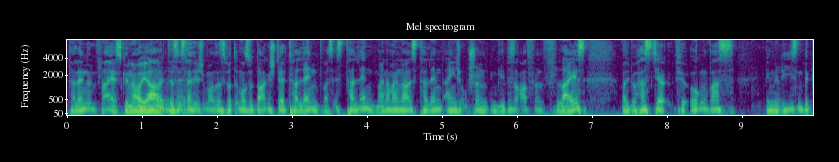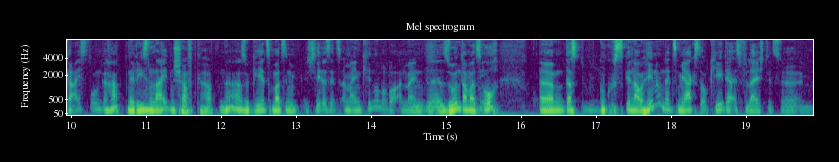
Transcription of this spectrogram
Talent und Fleiß, genau, ja. Talent Das ist natürlich immer, das wird immer so dargestellt, Talent. Was ist Talent? Meiner Meinung nach ist Talent eigentlich auch schon eine gewisse Art von Fleiß, weil du hast ja für irgendwas eine riesen Begeisterung gehabt, eine riesen Leidenschaft gehabt. Ne? Also geh jetzt mal zu einem, ich sehe das jetzt an meinen Kindern oder an meinen äh, Sohn damals auch, ähm, dass du guckst genau hin und jetzt merkst, du, okay, der ist vielleicht jetzt äh, im,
